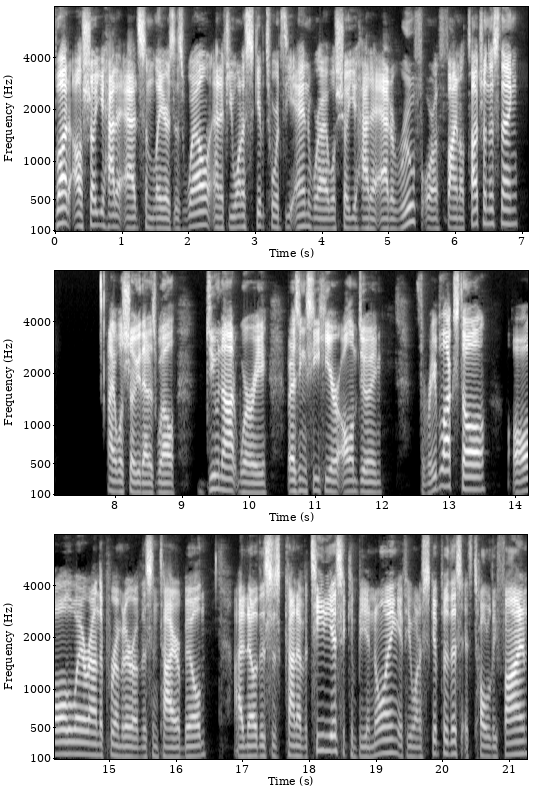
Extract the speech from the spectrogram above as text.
But I'll show you how to add some layers as well. And if you want to skip towards the end where I will show you how to add a roof or a final touch on this thing, I will show you that as well. Do not worry. But as you can see here, all I'm doing, three blocks tall, all the way around the perimeter of this entire build. I know this is kind of a tedious, it can be annoying. If you want to skip through this, it's totally fine.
